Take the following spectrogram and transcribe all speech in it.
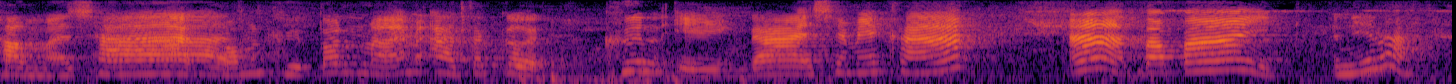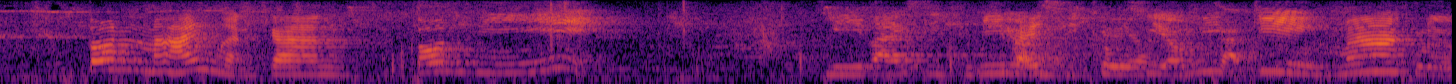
ธรรมชาติ เพราะมันคือต้นไม้มันอาจจะเกิด ขึ้นเองได้ใช่ไหมคะ อ่าต่อไป อันนี้ล่ะ ต้นไม้เหมือนกัน ต้นนี้ มีใบสีเขียวมีใบสีเขียวๆมีกิ่งมากเลย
